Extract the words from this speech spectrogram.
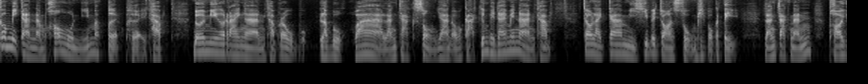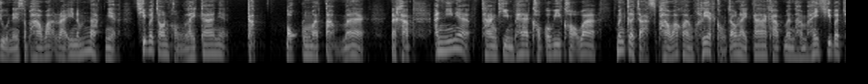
ก็มีการนำข้อมูลนี้มาเปิดเผยครับ โดยมีรายงานครับระบุระบุว่าหลังจากส่งยานอวกาศขึ้นไปได้ไม่นานครับ เจ้าไลกามีชีพจรสูงผิดปกติ หลังจากนั้นพออยู่ในสภาวะไร้น้ำหนักเนี่ยชีพจรของไลกาเนี่ยกลับตกลงมาต่ำมาก นะครับ อันนี้เนี่ยทางทีมแพทย์เขาก็วิเคราะห์ว่า มันเกิดจากสภาวะความเครียดของเจ้าไลกาครับ มันทำให้ชีพจ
